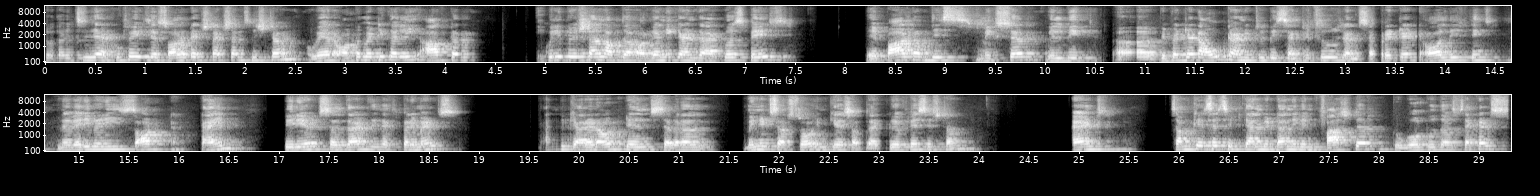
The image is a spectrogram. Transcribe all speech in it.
So that is AKUFVE is a solvent extraction system where automatically after equilibration of the organic and the aqueous phase, a part of this mixture will be uh, pipetted out and it will be centrifuged and separated all these things in a very very short time period such that these experiments can be carried out in several minutes or so in case of the QFA system and some cases it can be done even faster to go to the seconds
